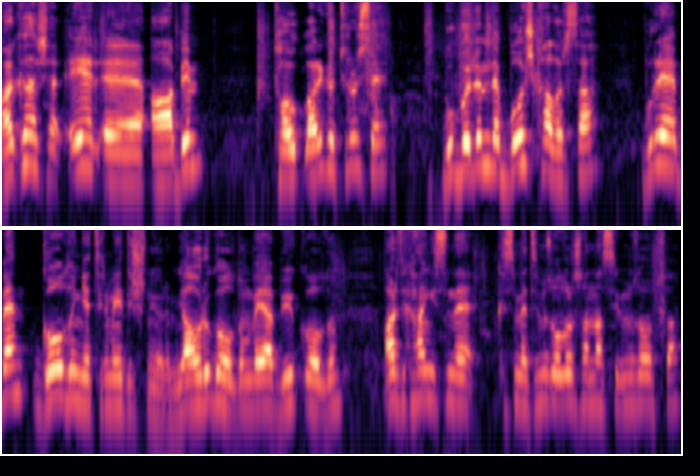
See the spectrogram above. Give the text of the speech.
Arkadaşlar eğer e, abim tavukları götürürse bu bölümde boş kalırsa buraya ben golden getirmeyi düşünüyorum. Yavru golden veya büyük golden artık hangisinde kısmetimiz olursa nasibimiz olursa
